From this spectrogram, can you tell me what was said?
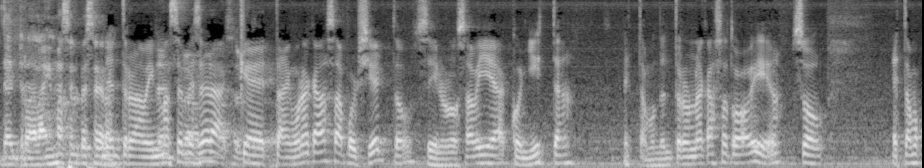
Dentro de la misma cervecera. Dentro de la misma Dentro de la cervecera, que está en una casa, por cierto, si no lo sabía, coñista. Estamos dentro de una casa todavía. So, estamos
